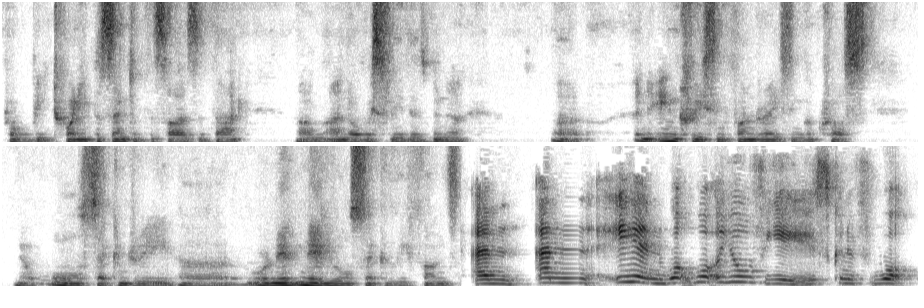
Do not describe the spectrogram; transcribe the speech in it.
probably 20% of the size of that. Um, and obviously there's been a, uh, an increase in fundraising across you know all secondary uh, or ne- nearly all secondary funds. Um, and Ian, what what are your views? Kind of what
